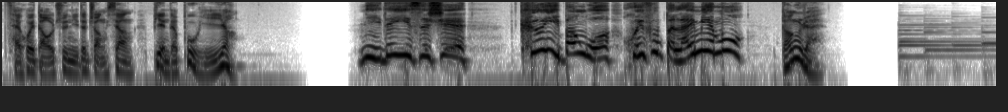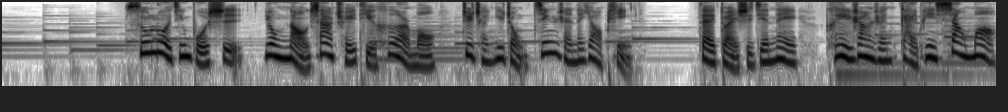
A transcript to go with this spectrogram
才会导致你的长相变得不一样。你的意思是可以帮我恢复本来面目？当然。苏洛金博士用脑下垂体荷尔蒙制成一种惊人的药品在短时间内可以让人改变相貌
